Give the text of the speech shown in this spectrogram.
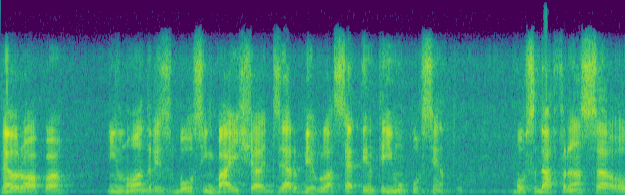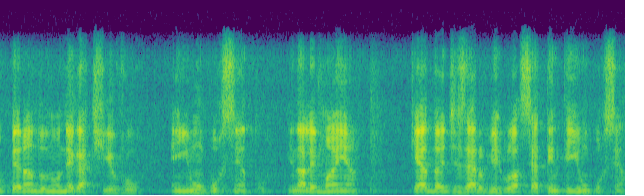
Na Europa, em Londres, bolsa em baixa de 0,71%. Bolsa da França operando no negativo em 1%. E na Alemanha, queda de 0,71%.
